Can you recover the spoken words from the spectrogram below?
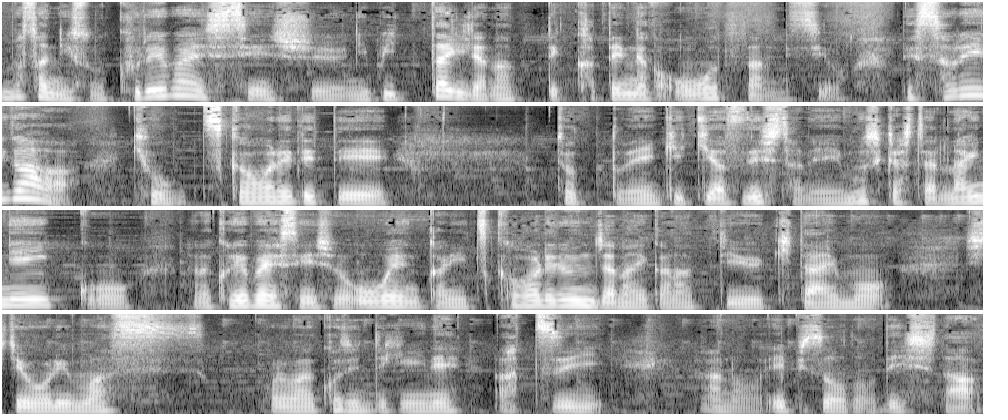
まさにその紅林選手にぴったりだなって勝手になんか思ってたんですよ。でそれが今日使われててちょっとね激アツでしたねもしかしたら来年以降あの紅林選手の応援歌に使われるんじゃないかなっていう期待もしておりますこれは個人的にね熱いあのエピソードでした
